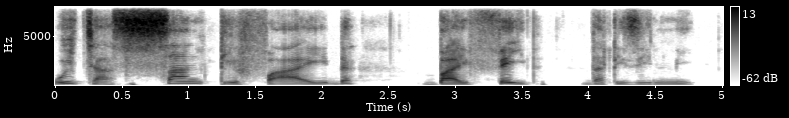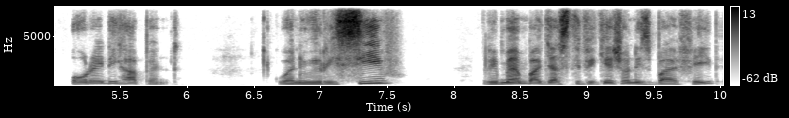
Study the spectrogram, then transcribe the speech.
which are sanctified by faith that is in me. Already happened. When we receive, remember, justification is by faith.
